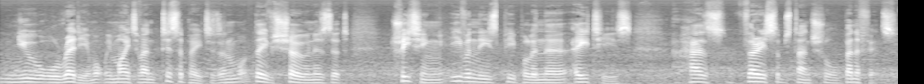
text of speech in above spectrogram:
knew already and what we might have anticipated. And what they've shown is that treating even these people in their 80s has very substantial benefits.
